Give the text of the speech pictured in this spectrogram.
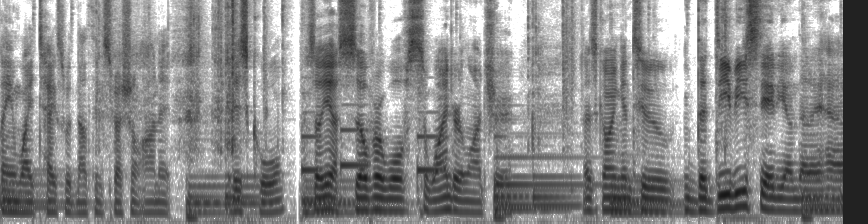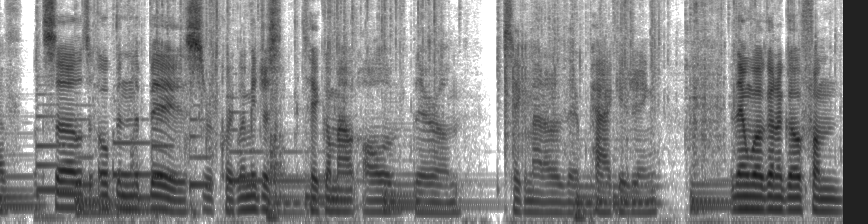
plain white text with nothing special on it. Is cool. So yeah, Silver Wolf's Winder Launcher. That's going into the DB Stadium that I have. Let's uh, let's open the base real quick. Let me just take them out all of their um, take them out of their packaging. And then we're gonna go from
